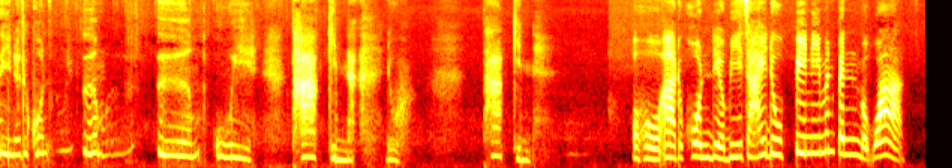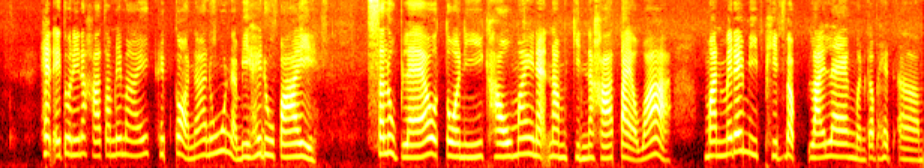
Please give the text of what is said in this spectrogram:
นี่นะทุกคนอุ๊ยเอื้อมเอื้อมอุ้ยทากกินน่ะดูทากกิน โอ้โห อะทุกคนเดี๋ยวบีจะให้ดูปีนี้มันเป็นแบบว่า เห็ดไอตัวนี้นะคะจำได้ไหมคลิปก่อนหน้านู้นน่ะบีให้ดูไป สรุปแล้วตัวนี้เขาไม่แนะนำกินนะคะ แต่ว่ามันไม่ได้มีพิษแบบร้ายแรงเหมือนกับเห็ดอ่า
